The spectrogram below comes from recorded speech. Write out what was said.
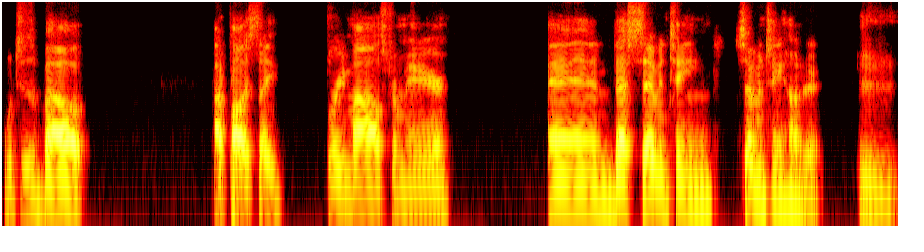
which is about, I'd probably say three miles from here. And that's 17, 1700. Mhm.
